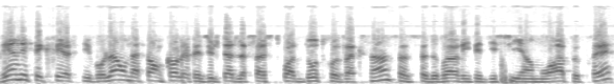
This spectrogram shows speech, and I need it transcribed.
rien n'est écrit à ce niveau-là. On attend encore les résultats de la phase 3 d'autres vaccins. Ça, ça devrait arriver d'ici un mois à peu près.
